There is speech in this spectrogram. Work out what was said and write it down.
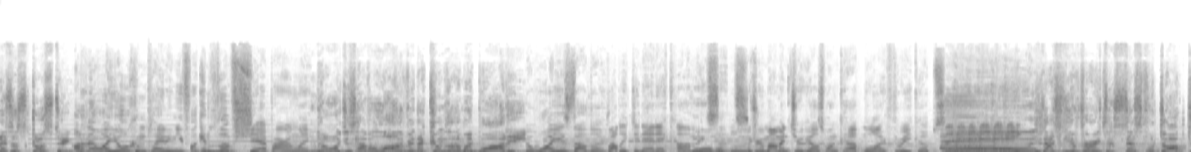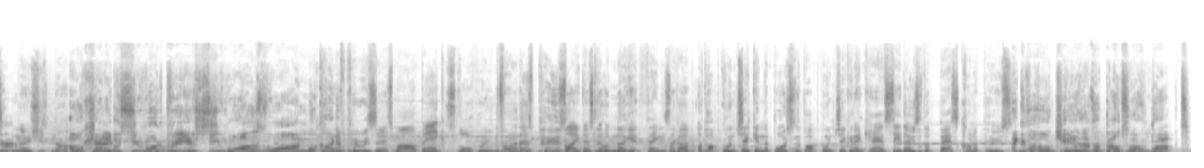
That is disgusting. I don't know why you're complaining. You fucking love shit, apparently. No, I just have a lot of it that comes out of my body. But why is that, though? Probably genetic. Oh, that makes Probably. Would sense. your mom and two girls, one cup? More like three cups. She's actually a very successful doctor. No, she's not. Okay, but she would be if she was one. What kind of poo is it? Small, big? Sloppy. It's one of those poos like those little nugget things, like a, a popcorn chicken, the portions of popcorn chicken at KFC. Those are the best kind of poos. Think of a volcano that's about to erupt.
